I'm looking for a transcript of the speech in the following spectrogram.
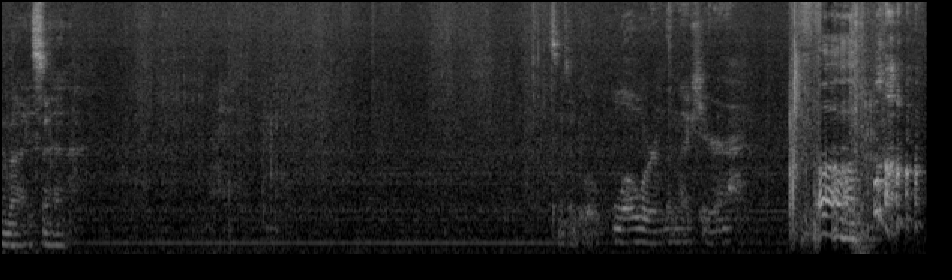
Nice, man. This one's gonna be a little lower in the neck here. Oh.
